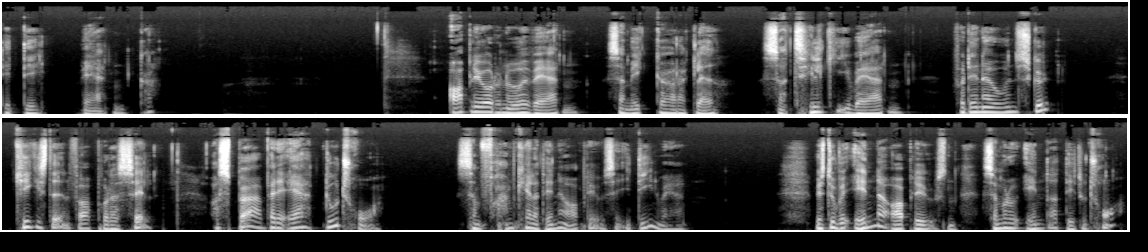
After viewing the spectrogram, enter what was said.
Det er det, verden gør. Oplever du noget i verden, som ikke gør dig glad, så tilgiv verden, for den er uden skyld. Kig i stedet for på dig selv og spørg, hvad det er, du tror, som fremkalder denne oplevelse i din verden. Hvis du vil ændre oplevelsen, så må du ændre det, du tror.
